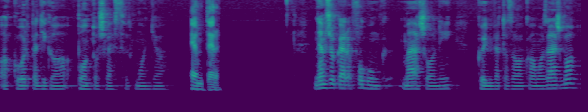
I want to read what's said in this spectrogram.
akkor pedig a pontos veszőt mondja. Enter. Nem sokára fogunk másolni könyvet az alkalmazásba,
